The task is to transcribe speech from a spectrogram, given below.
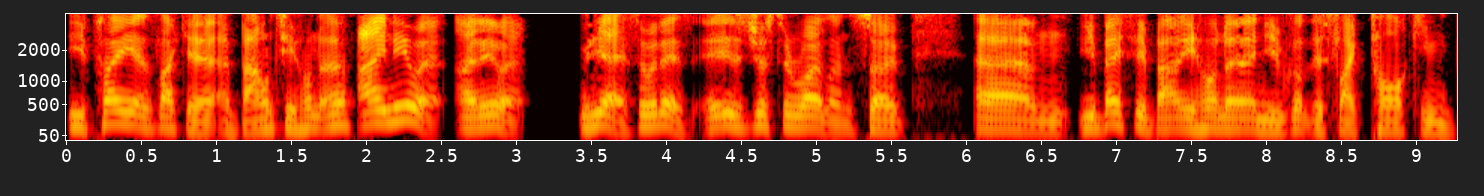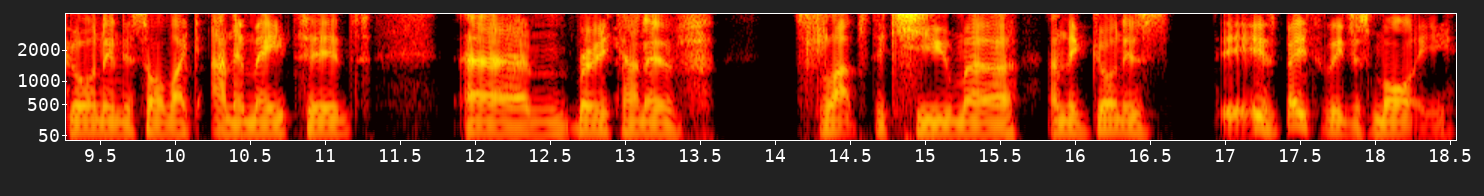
you play as like a, a bounty hunter. I knew it. I knew it. Yeah, so it is. It is Justin Roiland. So um, you're basically a bounty hunter and you've got this like talking gun and it's all like animated, um, very kind of slapstick humor, and the gun is is basically just Morty.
